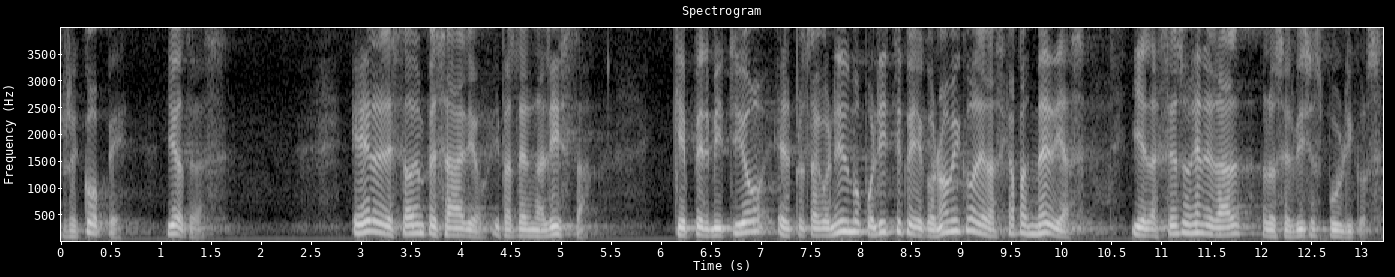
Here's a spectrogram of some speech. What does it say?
Recope y otras. Era el Estado empresario y paternalista que permitió el protagonismo político y económico de las capas medias y el acceso general a los servicios públicos.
